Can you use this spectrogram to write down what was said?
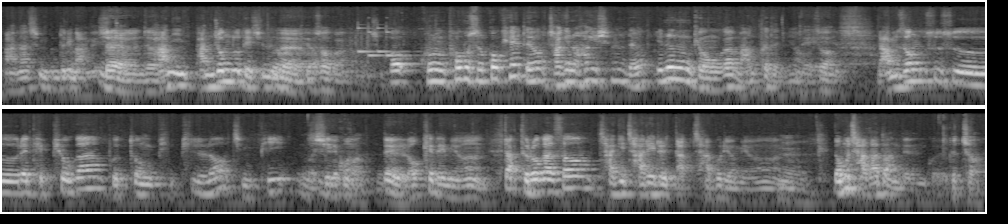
안 하신 분들이 많으시죠. 네, 네. 반, 반 정도 되시는 것 네, 같아요. 그래서 그렇죠. 어 그럼 폭우술 꼭 해야 돼요? 자기는 하기 싫은데요? 이런 경우가 많거든요. 네. 그래서 남성 수술의 대표가 보통 피- 필러, 진피, 뭐 실리콘. 네, 네. 넣게 되면 딱 들어가서 자기 자리를 딱 잡으려면 음, 너무 작아도 안 되는 거예요. 그렇죠.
